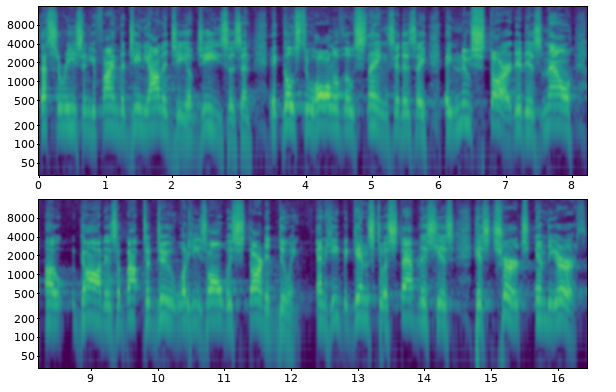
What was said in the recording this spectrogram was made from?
that's the reason you find the genealogy of Jesus, and it goes through all of those things. It is a, a new start. It is now uh, God is about to do what He's always started doing, and He begins to establish His, his church in the earth.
